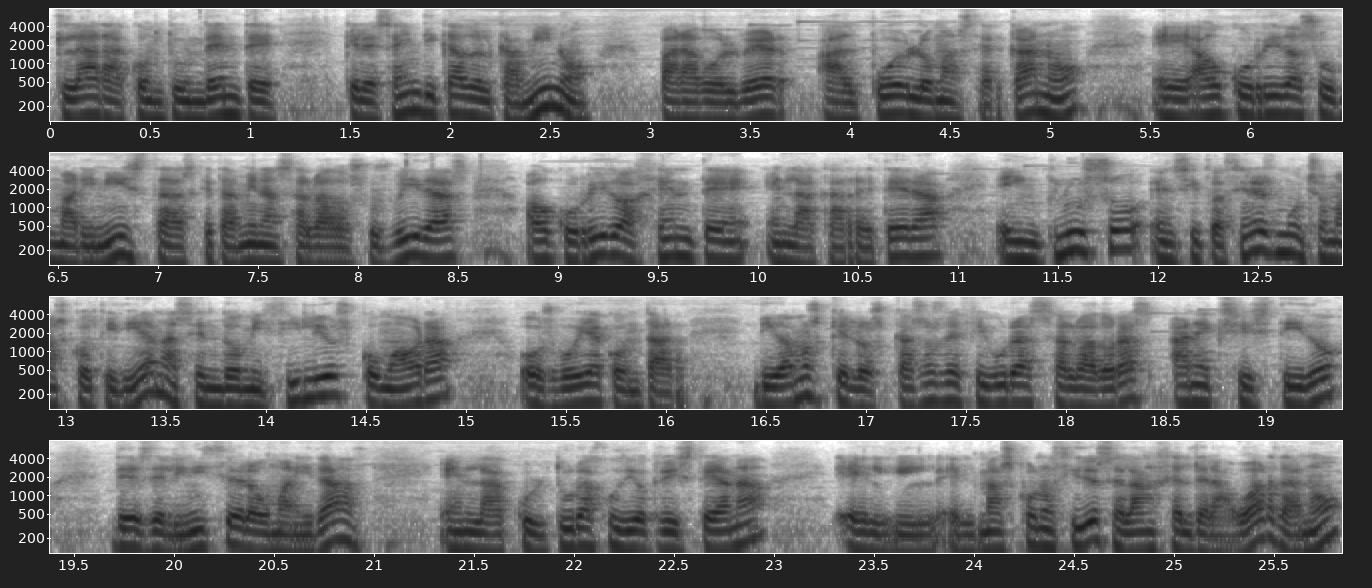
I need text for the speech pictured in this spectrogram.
clara, contundente, que les ha indicado el camino para volver al pueblo más cercano, eh, ha ocurrido a submarinistas que también han salvado sus vidas, ha ocurrido a gente en la carretera e incluso en situaciones mucho más cotidianas, en domicilios como ahora os voy a contar. Digamos que los casos de figuras salvadoras han existido desde el inicio de la humanidad. En la cultura judio-cristiana el, más conocido es el ángel de la guarda, ¿no?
